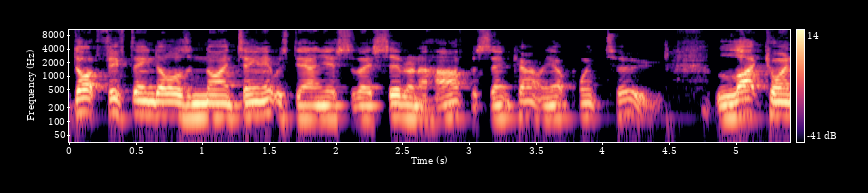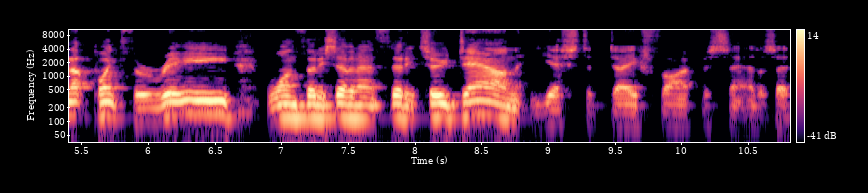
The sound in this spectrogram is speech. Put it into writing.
Dot fifteen dollars and nineteen. It was down yesterday, 7.5%, currently up 0.2. Litecoin up 0.3, 137 and 32, down yesterday, 5%. As I said,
